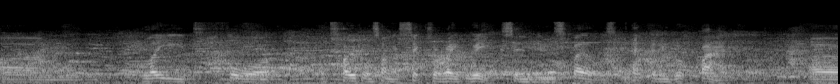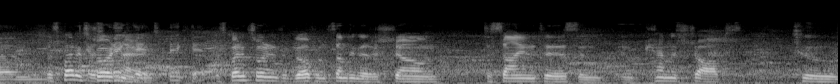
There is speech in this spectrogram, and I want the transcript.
Um, played for a total of something like six or eight weeks in, in spells. Penny book back. Um, That's quite it extraordinary. Big hit, big hit. It's quite extraordinary to go from something that is shown to scientists and, and chemist shops to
